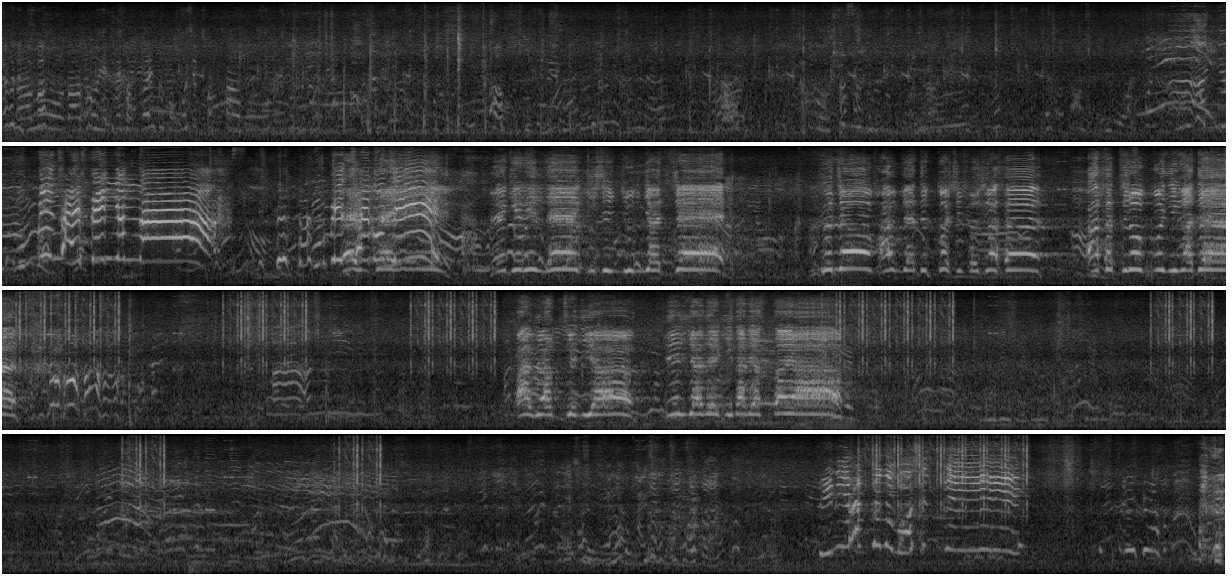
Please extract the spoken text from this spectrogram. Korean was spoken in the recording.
야, 근데 누가 나도, 나도 얘네 가까이서 보고 싶었다고. 외길 인생 26년째 그저 밤새 듣고 싶은 것은 아스트로뿐이거든. 아 명준이 형 1년을 기다렸어요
